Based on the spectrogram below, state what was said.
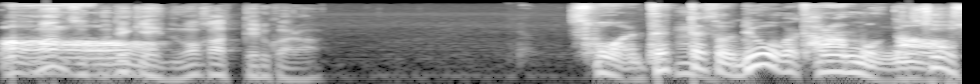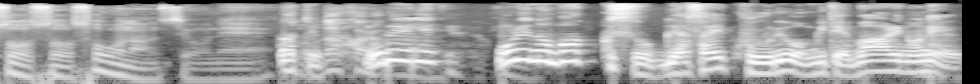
満足できへんの分かってるから。そうや、絶対そう、量が足らんもんな。そうそうそう、そうなんですよね。だって俺、俺のマックスの野菜食う量を見て、周りのね、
